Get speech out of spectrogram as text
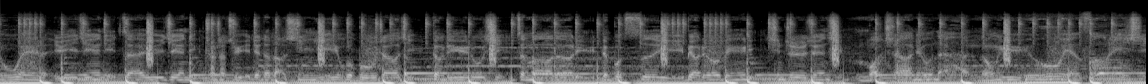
为了遇见你，再遇见你，穿上去叠的老新衣。我不着急，等你入戏，在马德里的不思议，漂流瓶里，心智卷起，抹茶牛奶很浓郁，屋檐风铃响，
